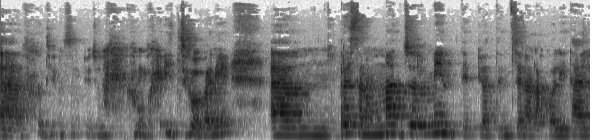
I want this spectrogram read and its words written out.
uh, oddio non sono più giovani, comunque i giovani, um, prestano maggiormente più attenzione alla qualità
